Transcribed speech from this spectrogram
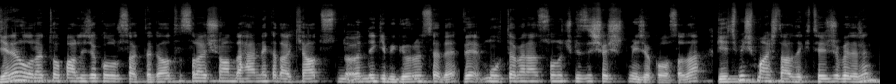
Genel olarak toparlayacak olursak da Galatasaray şu anda her ne kadar kağıt üstünde önde gibi görünse de ve muhtemelen sonuç bizi şaşırtmayacak olsa da geçmiş maçlardaki tecrübelerin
